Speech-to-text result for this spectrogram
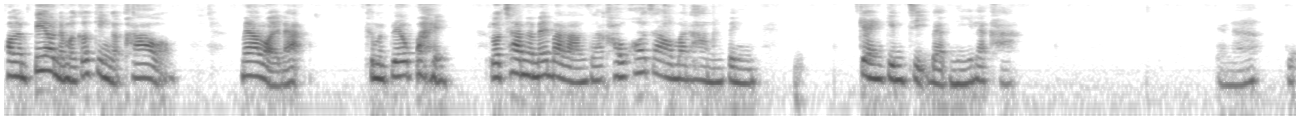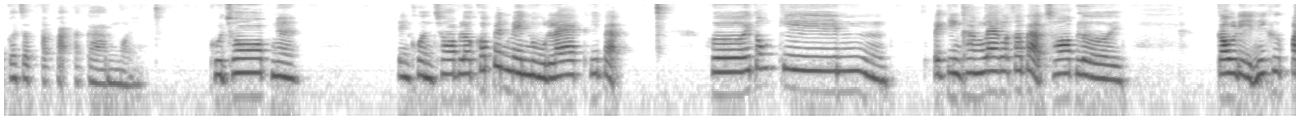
พอมันเปรี้ยวเนี่ยมันก็กินกับข้าวไม่อร่อยละคือมันเปรี้ยวไป รสชาติมันไม่บาลานซ์แล้วเขาก็จะเอามาทำเป็นแกงกิมจิแบบนี้แหละค่ะเดี๋ยวนะกูก็จะตะกะตะกามหน่อยกูชอบไงเป็นคนชอบแล้วก็เป็นเมนูแรกที่แบบ เฮ้ย ต้องกิน ไปกินครั้งแรกแล้วก็แบบชอบเลย เกาหลีนี่คือไป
